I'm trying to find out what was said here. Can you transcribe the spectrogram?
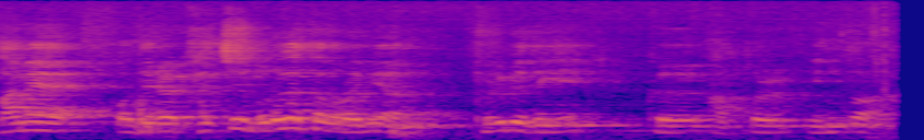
밤에 어디를 갈지 모르겠다고 그러면 불비등이 그 앞을 인도합니다.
